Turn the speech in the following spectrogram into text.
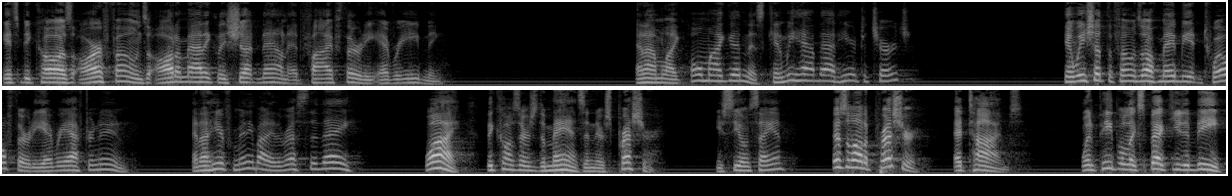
it's because our phones automatically shut down at 5:30 every evening. And I'm like, "Oh my goodness, can we have that here to church? Can we shut the phones off maybe at 12:30 every afternoon?" And I hear from anybody the rest of the day. Why? Because there's demands and there's pressure. You see what I'm saying? There's a lot of pressure at times when people expect you to be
